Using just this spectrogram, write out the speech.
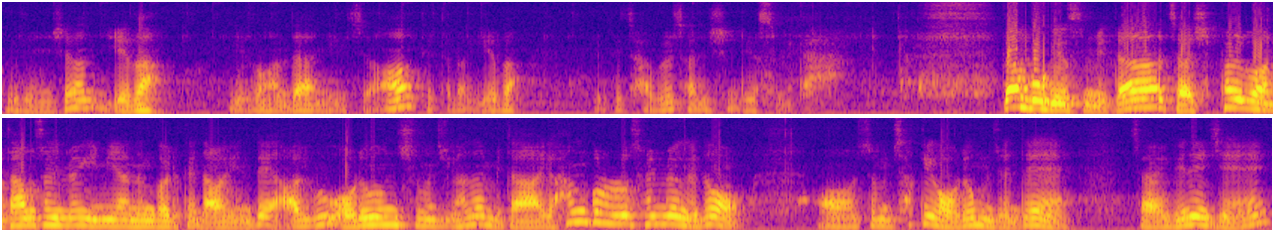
prevention, 예방. 예방한다는 얘기죠. deadlock 예방. 이렇게 답을 찾으시면 되겠습니다. 다음 보겠습니다. 자, 18번 다음 설명 의미하는 거 이렇게 나와 있는데 아이고 어려운 질문 중에 하나입니다. 한글로 설명해도 어, 좀 찾기가 어려운 문제인데 자, 여기는 이제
